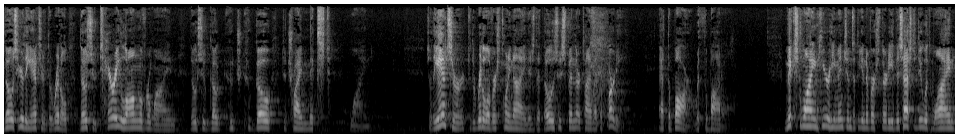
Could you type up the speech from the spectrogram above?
Those, hear the answer to the riddle, those who tarry long over wine, those who go, who, who go to try mixed wine. So the answer to the riddle of verse 29 is that those who spend their time at the party, at the bar, with the bottle. Mixed wine here, he mentions at the end of verse 30. This has to do with wine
